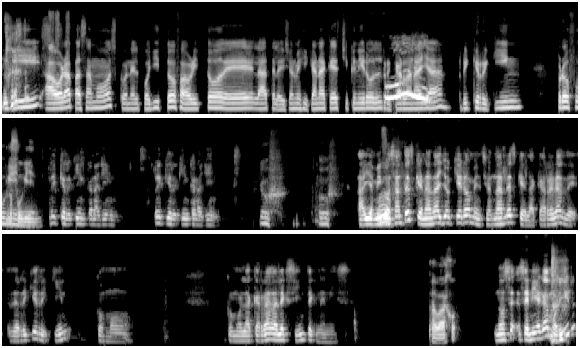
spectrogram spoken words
Y ahora pasamos con el pollito favorito de la televisión mexicana, que es Chicken Little, Ricardo Anaya, Ricky Riquín, Profugín. Profugín. Ricky Riquín Canallín. Ricky Riquín Canallín. Uf, uf. Ay, amigos, Uf. antes que nada, yo quiero mencionarles que la carrera de, de Ricky Riquín, como, como la carrera de Alex Sintek, nenis. Abajo. No se, se niega a morir,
